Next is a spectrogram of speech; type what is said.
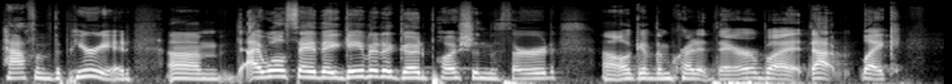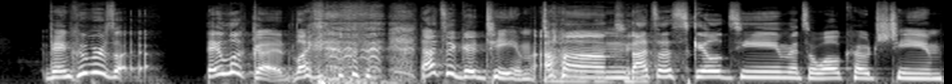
half of the period. Um, I will say they gave it a good push in the third. Uh, I'll give them credit there, but that like Vancouver's they look good. Like that's a good team. a really good um, team. that's a skilled team. It's a well coached team.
